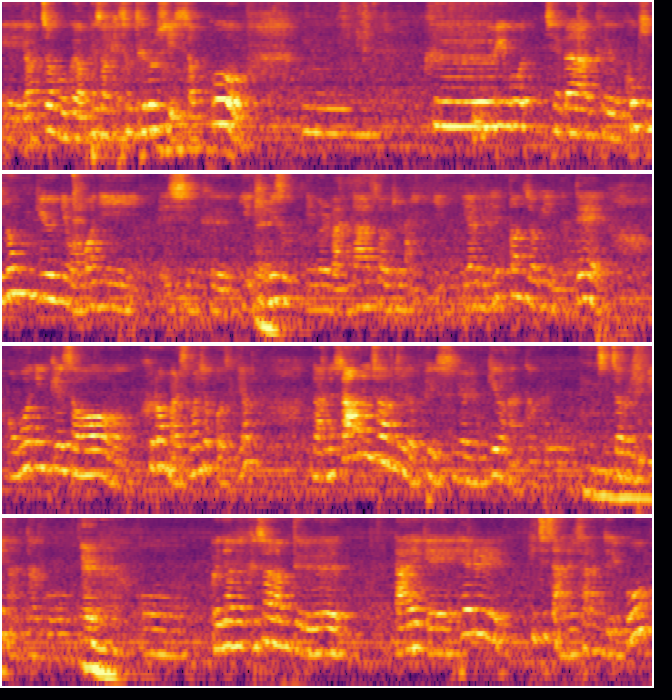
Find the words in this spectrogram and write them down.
예, 여쭤보고 옆에서 계속 들을 수 있었고, 음, 그리고 제가 그 고 김용규님 어머니신 그이 네. 김희숙님을 만나서 좀 이, 이야기를 했던 적이 있는데 어머님께서 그런 말씀하셨거든요. 나는 싸우는 사람들 옆에 있으면 용기가 난다고, 음. 진짜로 힘이 난다고. 네네. 어, 왜냐하면 그 사람들은 나에게 해를 끼치지 않을 사람들이고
